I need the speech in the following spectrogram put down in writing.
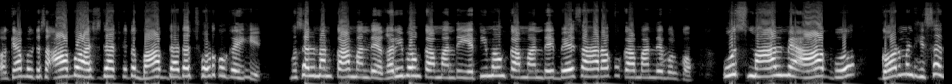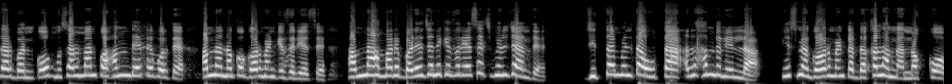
अ, क्या बोलते हैं आबो अजदाद के तो बाप दादा छोड़ को गई है मुसलमान का मान दे गरीबों का मान दे यतीमों का मान दे बेसहारा को का मान दे बोल को उस माल में आप गवर्नमेंट हिस्सेदार बन को मुसलमान को हम देते बोलते हैं हम ना नको गवर्नमेंट के जरिए से हम ना हमारे बड़े जने के जरिए से मिल जानते हैं जितना मिलता उतना अल्हम्दुलिल्लाह इसमें गवर्नमेंट का दखल हम ना नको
